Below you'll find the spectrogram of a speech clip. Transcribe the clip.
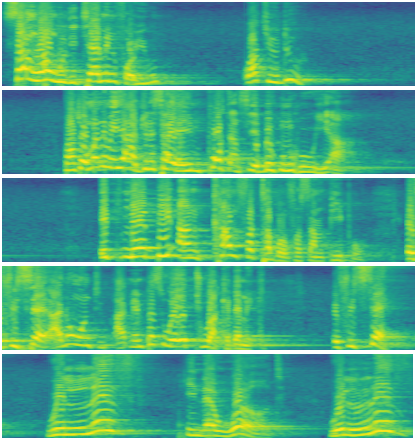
someone will determine for you what you do. But adwene sɛ yɛ important sɛ who we are. It may be uncomfortable for some people. If we say i don't want to i mean person wey too academic. If we say we live in a world we live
